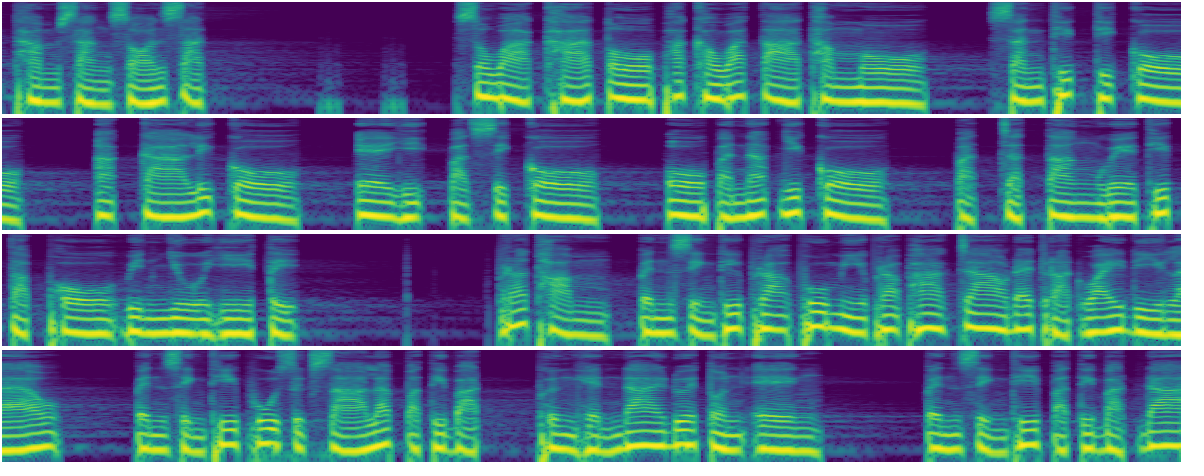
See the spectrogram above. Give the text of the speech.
กธรรมสั่งสอนสัตว์ สวากขาโตภควตาธรรมโม สันทิฏฐิโก อากาลิโก เอหิปัสสิโก โอปะนะยิโก ปัจจตังเวทิตโพวินยูฮีติ พระธรรมเป็นสิ่งที่พระผู้มีพระภาคเจ้าได้ตรัสไว้ดีแล้ว เป็นสิ่งที่ผู้ศึกษาและปฏิบัติพึงเห็นได้ด้วยตนเอง เป็นสิ่งที่ปฏิบัติได้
